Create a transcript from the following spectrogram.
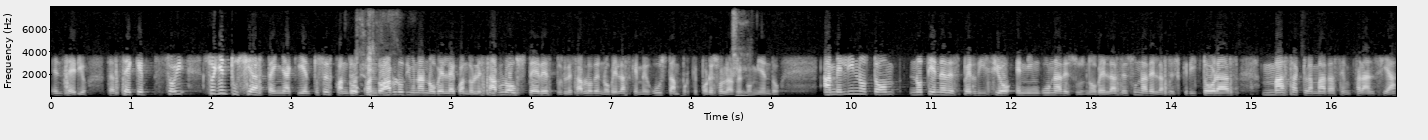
en serio. O sea, sé que soy, soy entusiasta, Iñaki. Entonces, cuando, cuando hablo de una novela y cuando les hablo a ustedes, pues les hablo de novelas que me gustan, porque por eso las Sí. recomiendo. Amelino Tom no tiene desperdicio en ninguna de sus novelas. Es una de las escritoras más aclamadas en Francia.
